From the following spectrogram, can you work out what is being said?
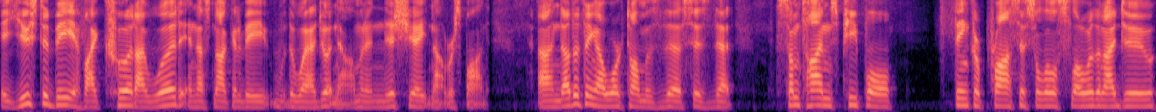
It used to be if I could, I would, and that's not going to be the way I do it now. I'm going to initiate, not respond. Another thing I worked on was this: is that sometimes people think or process a little slower than I do.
